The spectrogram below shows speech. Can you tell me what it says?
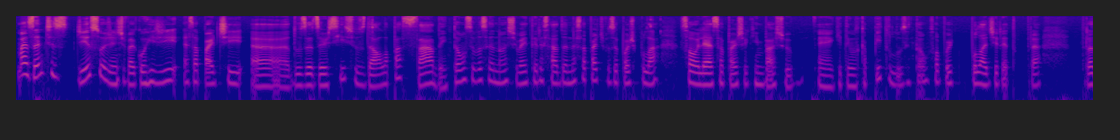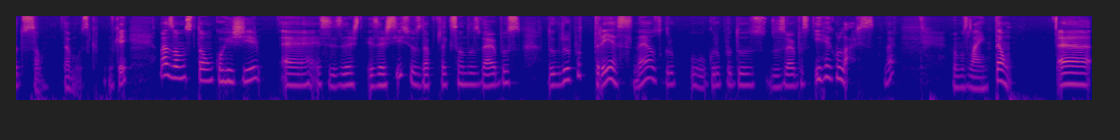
Mas antes disso, a gente vai corrigir essa parte uh, dos exercícios da aula passada. Então, se você não estiver interessada nessa parte, você pode pular, só olhar essa parte aqui embaixo é, que tem os capítulos. Então, só pular direto para tradução da música, ok? Mas vamos então corrigir é, esses exercícios da flexão dos verbos do grupo 3, né? Os grupo, o grupo dos, dos verbos irregulares, né? Vamos lá então. Uh,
